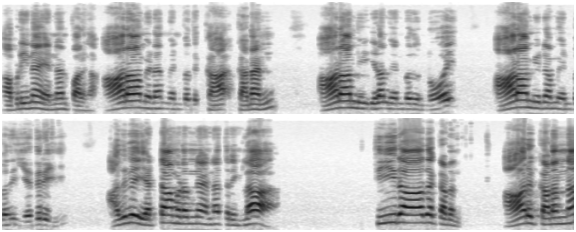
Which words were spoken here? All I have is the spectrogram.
அப்படின்னா என்னன்னு பாருங்க. ஆறாம் இடம் என்பது க- கடன் ஆறாம் இடம் என்பது நோய் ஆறாம் இடம் என்பது எதிரி. அதுவே எட்டாம் இடம்னா என்ன தெரியுங்களா? தீராத கடன். ஆறு கடன்னா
